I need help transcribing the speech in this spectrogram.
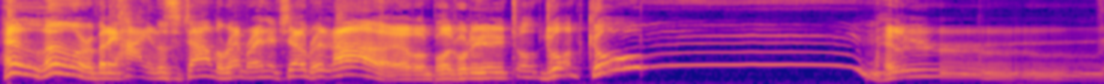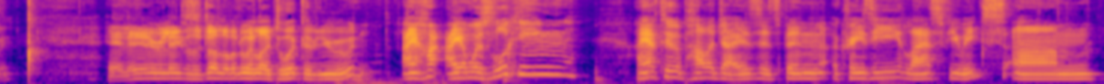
Hello, everybody. Hi, this is Tom, the Ram Right Show, live on Pod48.com. Hello. Hello, ladies and gentlemen. We'd like to welcome you. I, I was looking. I have to apologize. It's been a crazy last few weeks um,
